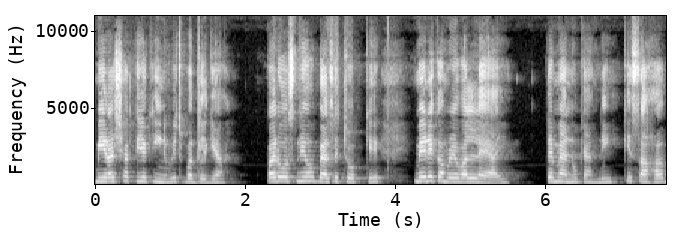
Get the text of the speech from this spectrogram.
ਮੇਰਾ ਸ਼ੱਕ ਯਕੀਨ ਵਿੱਚ ਬਦਲ ਗਿਆ, ਪਰ ਉਸਨੇ ਉਹ ਪੈਸੇ ਚੁੱਕ ਕੇ ਮੇਰੇ ਕਮਰੇ ਵੱਲ ਲੈ ਆਈ ਤੇ ਮੈਨੂੰ ਕਹਿੰਦੀ ਕਿ ਸਾਹਿਬ,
